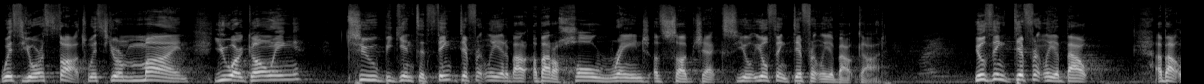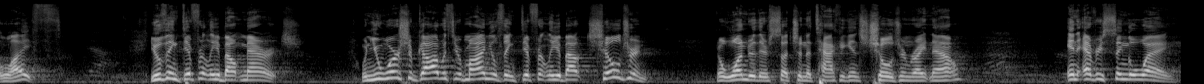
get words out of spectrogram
with your thoughts, with your mind, you are going to begin to think differently about, about a whole range of subjects. You'll, you'll think differently about God. You'll think differently about, about life. You'll think differently about marriage. When you worship God with your mind, you'll think differently about children. No wonder there's such an attack against children right now. In every single way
